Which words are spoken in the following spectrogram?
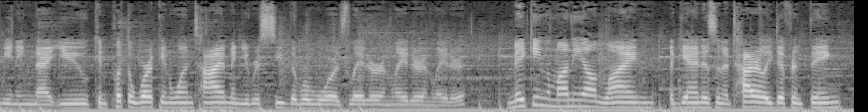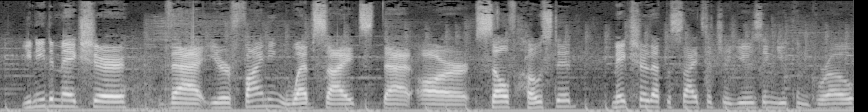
meaning that you can put the work in one time and you receive the rewards later and later and later. Making money online, again, is an entirely different thing. You need to make sure that you're finding websites that are self hosted Make sure that the sites that you're using you can grow.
